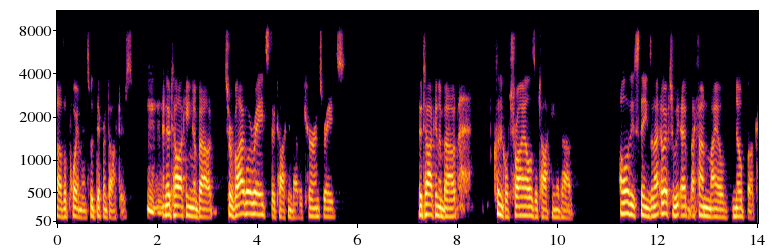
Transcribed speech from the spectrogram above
of appointments with different doctors Mm-hmm. And they're talking about survival rates, they're talking about recurrence rates, they're talking about clinical trials, they're talking about all of these things. And I actually, I found my own notebook.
